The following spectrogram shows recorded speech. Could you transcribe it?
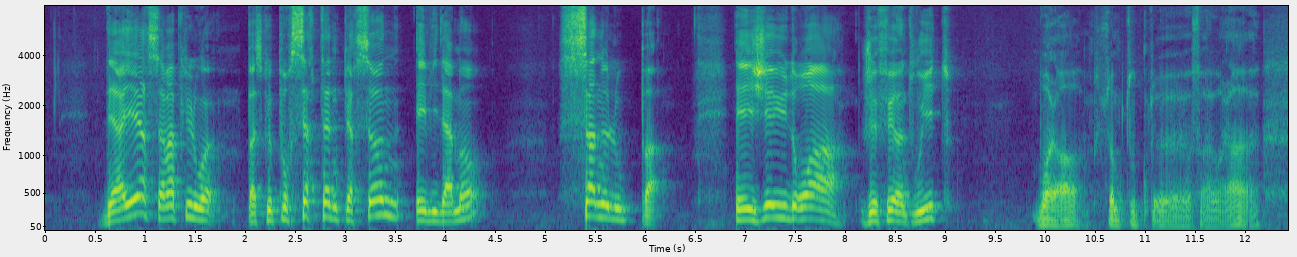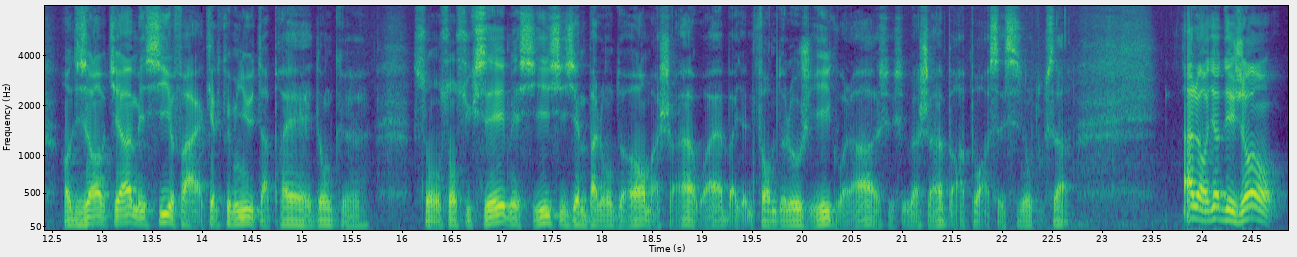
derrière, ça va plus loin. Parce que pour certaines personnes, évidemment, ça ne loupe pas. Et j'ai eu droit, j'ai fait un tweet, voilà, somme toute, euh, enfin voilà, en disant, tiens, Messi, enfin, quelques minutes après, donc, euh, son, succès, Messi, sixième ballon d'or, machin, ouais, bah, il y a une forme de logique, voilà, c'est machin par rapport à sa saison, tout ça. Alors, il y a des gens,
